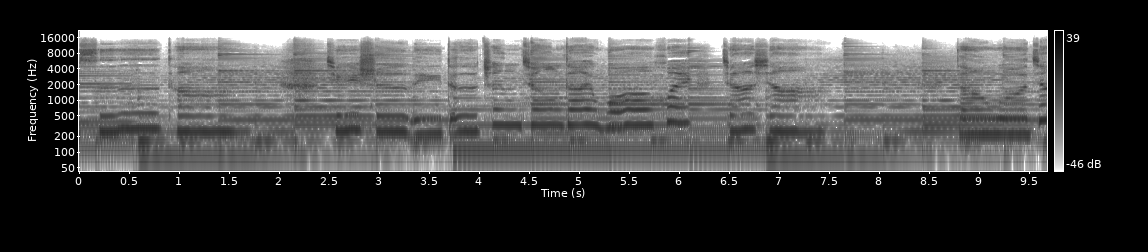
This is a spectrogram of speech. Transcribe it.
思塔，几十里的城墙带我回家乡。当我将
